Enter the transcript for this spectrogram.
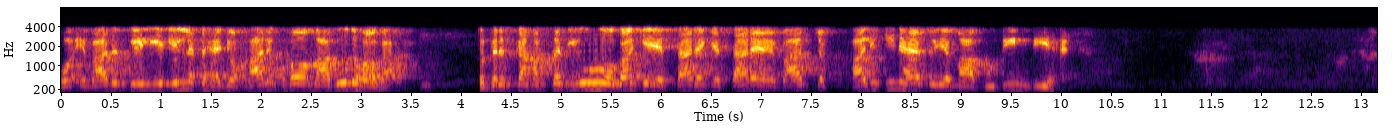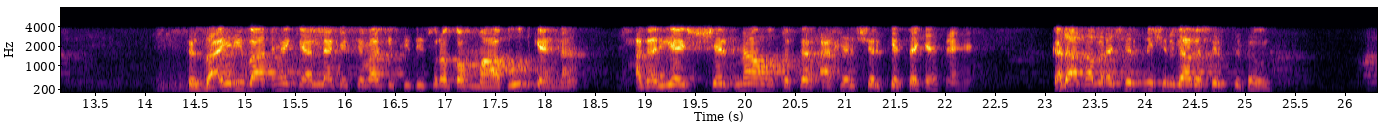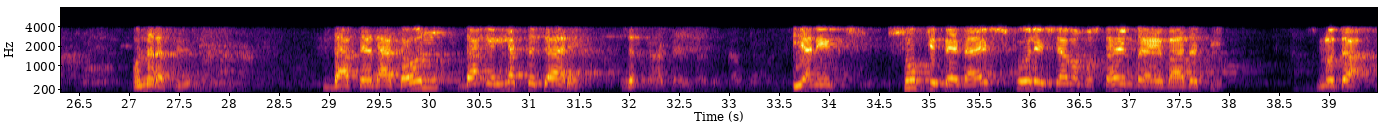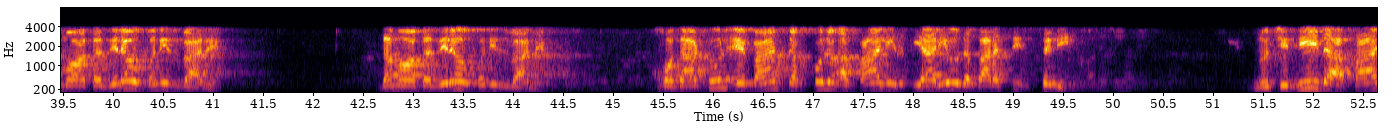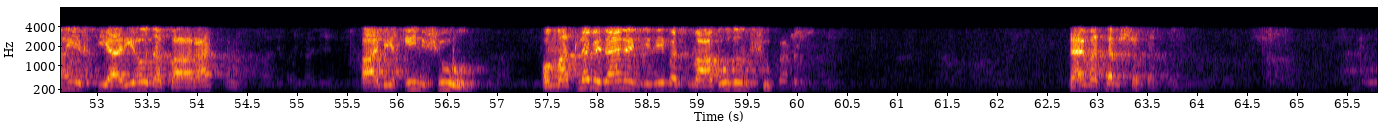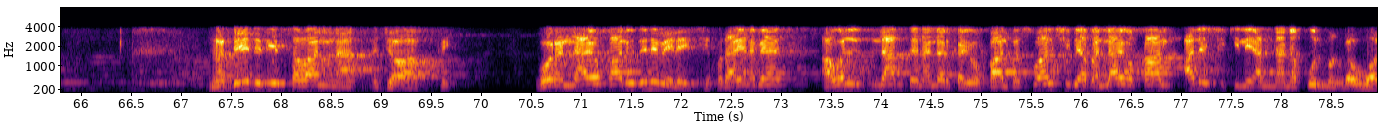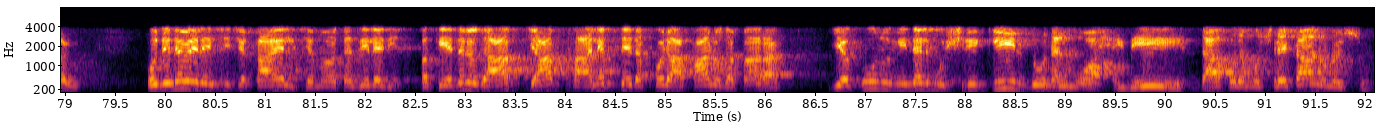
وہ عبادت کے لیے علت ہے جو خالق ہو معبود ہوگا تو پھر اس کا مقصد یوں ہوگا کہ سارے کے سارے احباب جب خالقین ہے تو یہ معبودین بھی ہے ہے پھر ظاہری بات کہ اللہ کے سوا کسی دوسروں کو معبود کہنا اگر یہ شرک نہ ہو تو پھر آخر شرک کیسے کہتے ہیں کدا خبر ہے شرک نہیں شنگا بس شرک سے تو ونه رسیدل دا پیدا کول دا علت د چاره د یعنی څوک چې پیدایش کولې شابه مستحق د عبادت دي نو دا معتزله او پنځ باندې د معتزله او پنځ باندې خدا ټول عبادت خپل افعال اختیاریو د فارسی سدي نو چې دی د افعال اختیاریو د پاره خالقین شو او مطلب دا نه چې دی بس معبودم شو کړ دا مطلب شو کړ نو دې دې سوال نه جواب دی ګور الله یو قالو دې نه ویلې شي خدای نه بیا اول لام تن لر کا یو قال بس سوال شي بیا الله یو قال علی شي چې لئن نقول منغو وایو او د نو ویل شي چې قائل چې معتزله دي فکیدل د عبد چې عبد خالق دی د خپل افعالو د پاره یکون من المشرکین دون الموحدین دا خو د مشرکانو نشو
